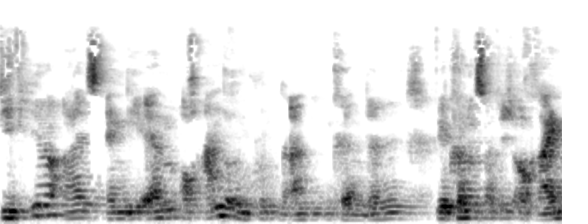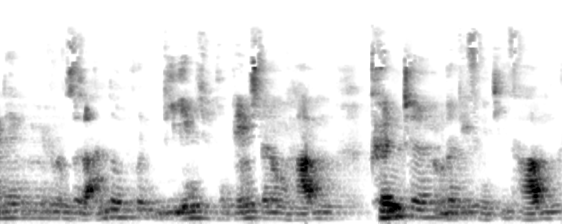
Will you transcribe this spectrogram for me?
die wir als MDM auch anderen Kunden anbieten können. Denn wir können uns natürlich auch reindenken in unsere anderen Kunden, die ähnliche Problemstellungen haben könnten oder definitiv haben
